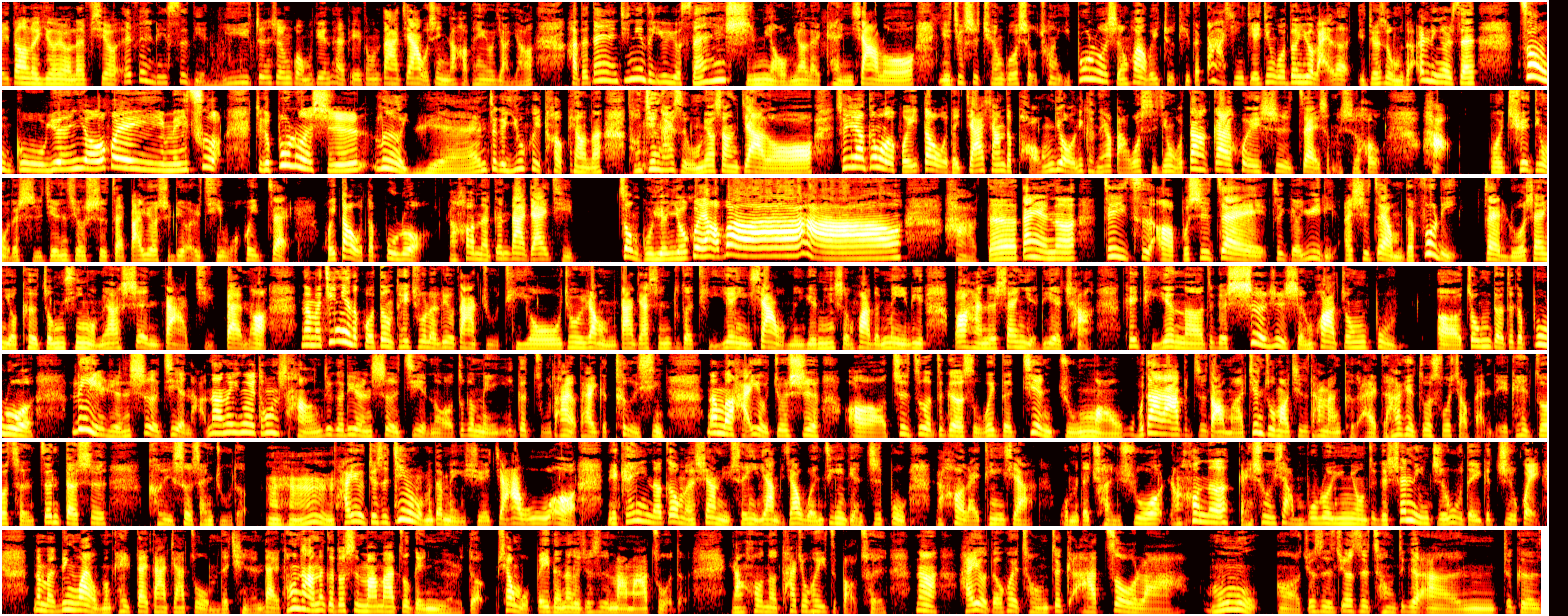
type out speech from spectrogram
回到了悠悠 Live Show FM 零四点一真声广播电台，陪同大家，我是你的好朋友瑶瑶。好的，当然今天的悠悠三十秒，我们要来看一下喽，也就是全国首创以部落神话为主题的大型节庆活动又来了，也就是我们的二零二三纵谷园游会。没错，这个部落时乐园这个优惠套票呢，从今天开始我们要上架喽，所以要跟我回到我的家乡的朋友，你可能要把握时间，我大概会是在什么时候？好。我确定我的时间就是在八月二十六、二七，我会再回到我的部落，然后呢，跟大家一起纵谷园游会，好不好啊？好好的，当然呢，这一次啊，不是在这个玉里，而是在我们的富里。在罗山游客中心，我们要盛大举办哦。那么今年的活动推出了六大主题哦，就会让我们大家深度的体验一下我们原民神话的魅力，包含了山野猎场，可以体验呢这个射日神话中部。呃，中的这个部落猎人射箭啊，那那因为通常这个猎人射箭哦，这个每一个族它有它一个特性。那么还有就是呃，制作这个所谓的箭竹毛，我不知道大家不知道吗？箭竹毛其实它蛮可爱的，它可以做缩小版的，也可以做成真的是可以射山猪的。嗯哼，还有就是进入我们的美学家屋哦，你可以呢跟我们像女生一样比较文静一点织布，然后来听一下我们的传说，然后呢感受一下我们部落运用这个森林植物的一个智慧。那么另外我们可以带大家做我们的情人带，通常那个都是妈妈做给女儿的，像我背的那个就是妈妈做的，然后呢她就会一直保存。那还有的会从这个阿祖啦、母母啊、呃，就是就是从这个嗯、这个。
